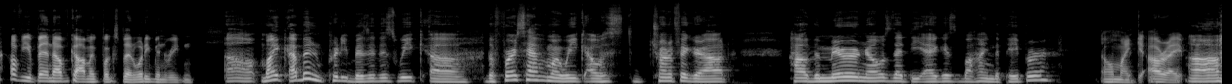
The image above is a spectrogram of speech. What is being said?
How have you been? How have comic books been? What have you been reading? Uh, Mike, I've been pretty busy this week. Uh, the first half of my week, I was trying to figure out how the mirror knows that the egg is behind the paper. Oh my god! All right, uh,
